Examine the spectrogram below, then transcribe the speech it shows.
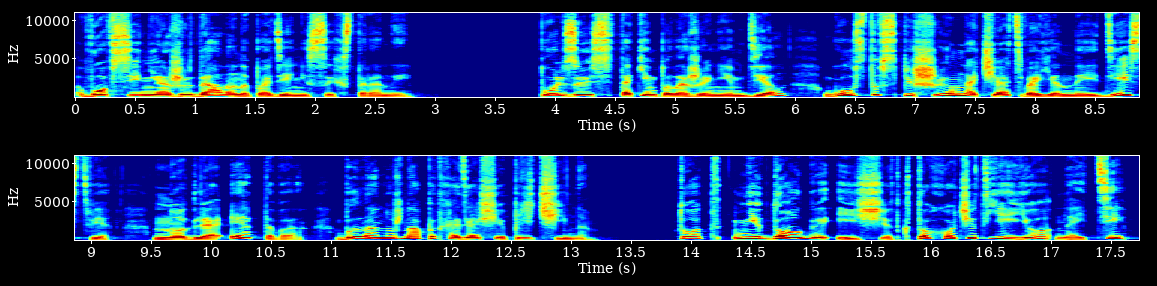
вовсе не ожидала нападений с их стороны. Пользуясь таким положением дел, Густав спешил начать военные действия, но для этого была нужна подходящая причина. Тот недолго ищет, кто хочет ее найти –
